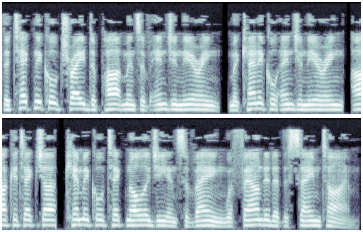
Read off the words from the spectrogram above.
The technical trade departments of engineering, mechanical engineering, architecture, chemical technology and surveying were founded at the same time.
